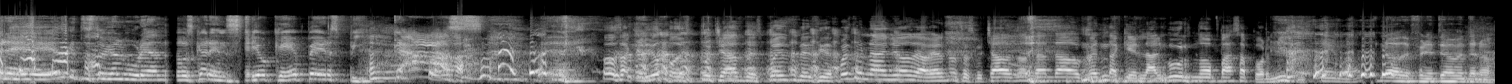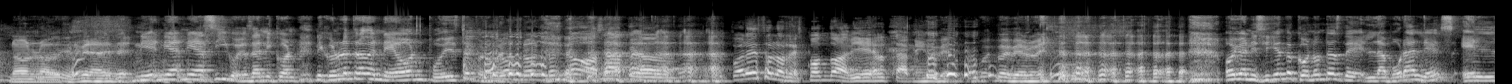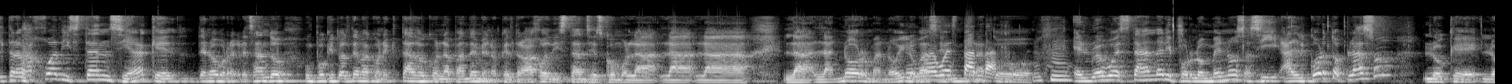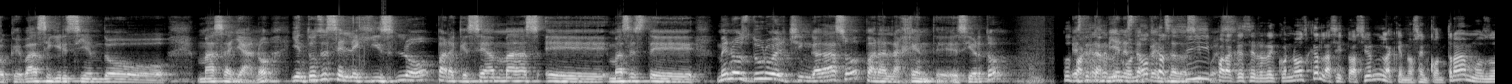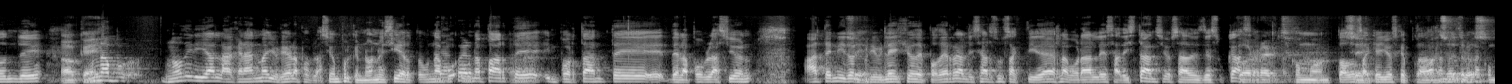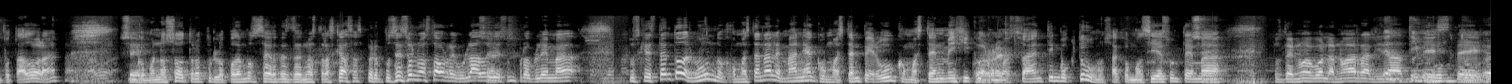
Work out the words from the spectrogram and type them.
¿Tú crees que te estoy albureando, Oscar? ¿En serio? ¡Qué perspicaz! O sea, queridos escuchar después de, si después de un año de habernos escuchado no se han dado cuenta que el albur no pasa por mi sistema. No, definitivamente no. No, no, no. Mira, ni, ni, ni, así, güey. O sea, ni con, ni con una traba de neón pudiste, pero bueno. No, no, no, no. O sea, pero por eso lo respondo abiertamente. Muy bien, muy, bien, muy bien. Oigan, y siguiendo con ondas de laborales, el trabajo a distancia, que de nuevo regresando un poquito al tema conectado con la pandemia, ¿no? Que el trabajo a distancia es como la, la, la, la, norma, ¿no? Y el lo va a ser estándar. el nuevo estándar y por lo menos así al corto plazo lo que, lo que va a seguir siendo más allá, ¿no? Y entonces se legisló para que sea más, eh, más este, menos duro el chingadazo para la gente, ¿es cierto? Pues este también está pensado sí, pues. para que se reconozca la situación en la que nos encontramos, donde una, no diría la gran mayoría de la población, porque no, no es cierto. Una, una parte importante de la población ha tenido el privilegio de poder realizar sus actividades laborales a distancia, o sea, desde su casa. Correcto. Como todos aquellos que trabajan desde una computadora, como nosotros, pues lo podemos hacer desde nuestras casas, pero pues eso no ha estado regulado y es un problema pues que está en todo el mundo, como está en Alemania, como está en Perú, como está en México, como está en Timbuktu, o sea, como si es un tema, pues de nuevo, la nueva realidad. Este,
